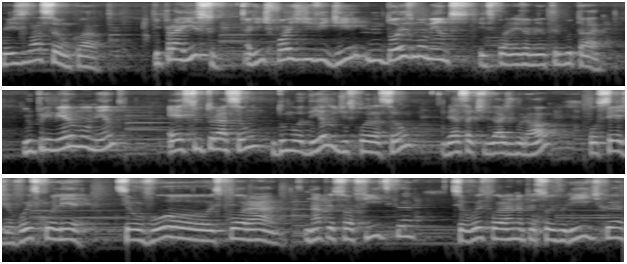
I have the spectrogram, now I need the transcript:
legislação, claro. E para isso, a gente pode dividir em dois momentos esse planejamento tributário. E o primeiro momento é a estruturação do modelo de exploração dessa atividade rural, ou seja, eu vou escolher se eu vou explorar na pessoa física, se eu vou explorar na pessoa jurídica,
